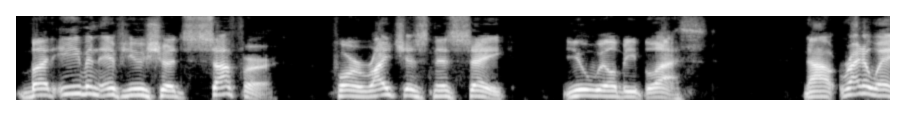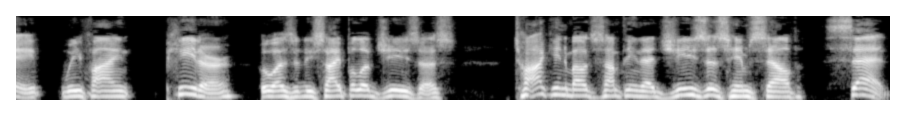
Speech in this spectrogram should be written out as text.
But even if you should suffer for righteousness' sake, you will be blessed. Now, right away, we find Peter, who was a disciple of Jesus, talking about something that Jesus himself said.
